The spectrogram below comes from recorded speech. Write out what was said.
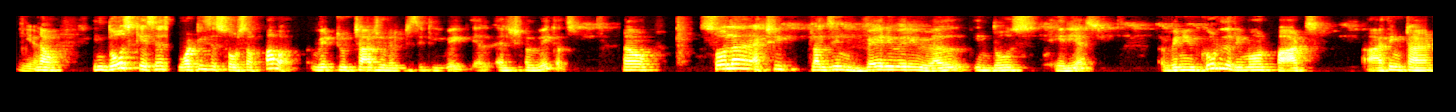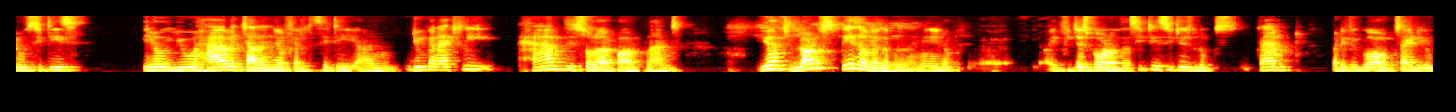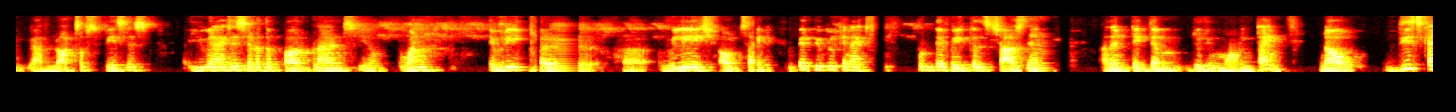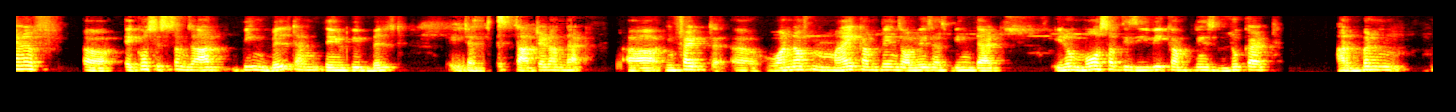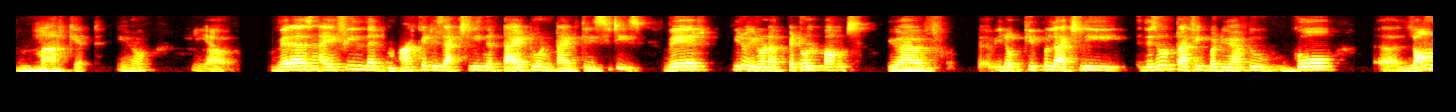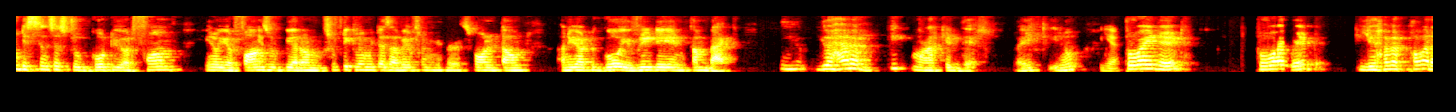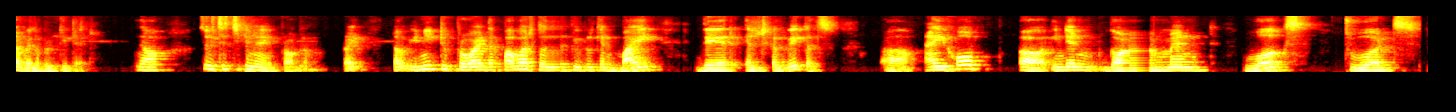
Yeah. Now, in those cases, what is the source of power to charge your electricity electrical vehicles? Now, solar actually plugs in very, very well in those areas. When you go to the remote parts, I think tier two cities, you know, you have a challenge of electricity, and you can actually have the solar power plants. You have a lot of space available. I mean, you know, uh, if you just go out of the city, cities looks cramped. But if you go outside, you have lots of spaces you can actually set up the power plants you know one every uh, uh, village outside where people can actually put their vehicles charge them and then take them during morning time now these kind of uh, ecosystems are being built and they will be built it has just started on that uh, in fact uh, one of my complaints always has been that you know most of these ev companies look at urban market you know. Yeah. uh, whereas i feel that market is actually in the tier 2 and tier 3 cities where you know you don't have petrol pumps you have you know people actually there's no traffic but you have to go uh, long distances to go to your farm. You know your farms would be around 50 kilometers away from your small town and you have to go every day and come back you, you have a big market there right? You know Yeah. provided provided you have a power availability there. Now so it's a chicken and egg problem right? Now you need to provide the power so that people can buy their electrical vehicles. Uh, i hope uh, indian government works towards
